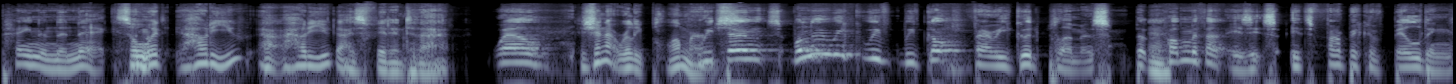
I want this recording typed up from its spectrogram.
pain in the neck. So what? How do you? How, how do you guys fit into that? Well, Because you're not really plumbers. we don't. Well, no, we, we've we've got very good plumbers, but Yeah. the problem with that is it's it's fabric of building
